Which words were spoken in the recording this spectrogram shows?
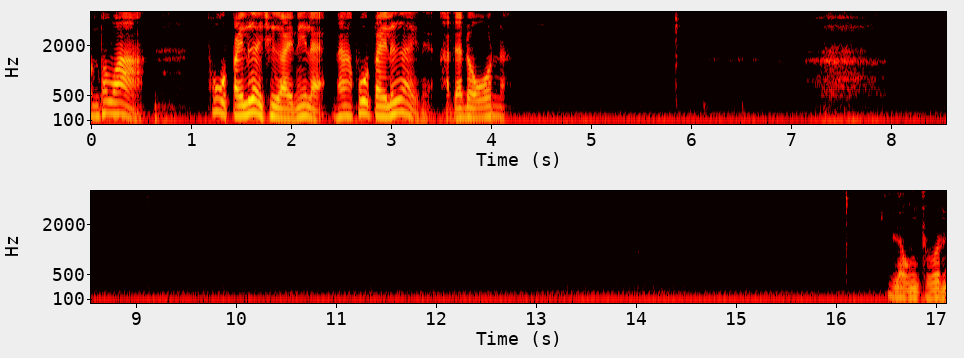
นเพราะว่า พูดไปเรื่อยเฉยนี่แหละนะพูดไปเรื่อยเนี่ย อาจจะโดนอะลงทุน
